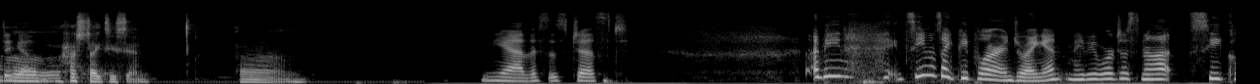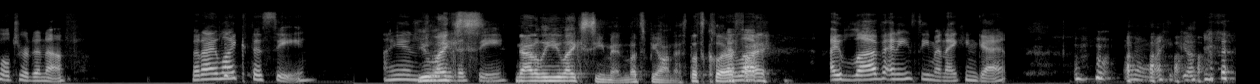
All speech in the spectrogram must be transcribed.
Damn. Uh, hashtag too soon. Um, Yeah, this is just. I mean, it seems like people are enjoying it. Maybe we're just not sea cultured enough. But I like the sea. I enjoy you like the sea. Natalie, you like semen. Let's be honest. Let's clarify. I love any semen I can get. oh my god.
